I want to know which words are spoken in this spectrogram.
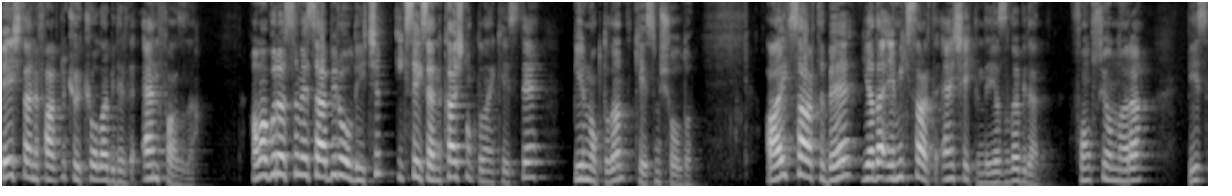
5 tane farklı kökü olabilirdi en fazla. Ama burası mesela 1 olduğu için x eksenini kaç noktadan kesti? Bir noktadan kesmiş oldu. ax artı b ya da mx artı n şeklinde yazılabilen fonksiyonlara biz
